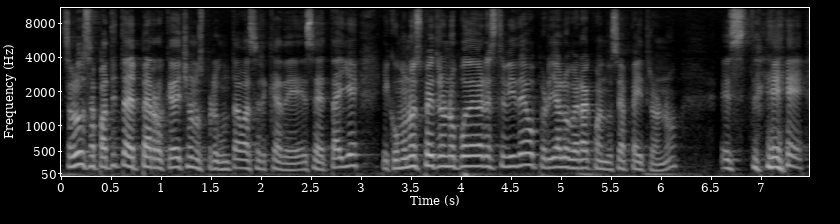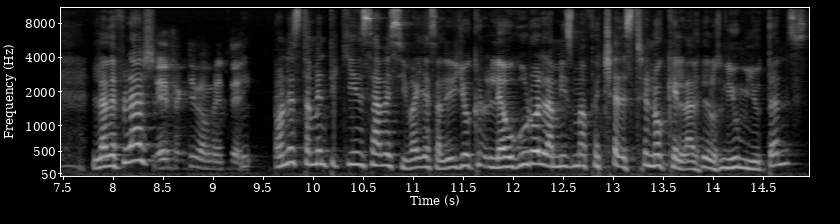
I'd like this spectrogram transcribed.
Saludos a Patita de Perro, que de hecho nos preguntaba acerca de ese detalle. Y como no es Patreon, no puede ver este video, pero ya lo verá cuando sea Patreon, ¿no? Este. La de Flash. Efectivamente. Honestamente, quién sabe si vaya a salir. Yo le auguro la misma fecha de estreno que la de los New Mutants.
